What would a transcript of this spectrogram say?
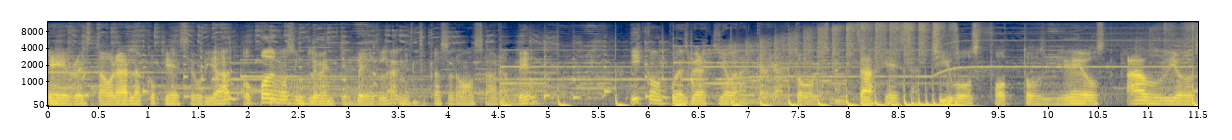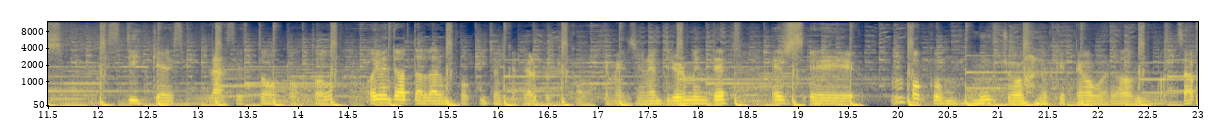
eh, restaurar la copia de seguridad o podemos simplemente verla. En este caso la vamos a dar a ver. Y como puedes ver aquí van a cargar todos los mensajes, archivos, fotos, videos, audios, stickers, enlaces, todo, todo, todo. Obviamente va a tardar un poquito en cargar porque como te mencioné anteriormente es eh, un poco mucho lo que tengo guardado en mi WhatsApp.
